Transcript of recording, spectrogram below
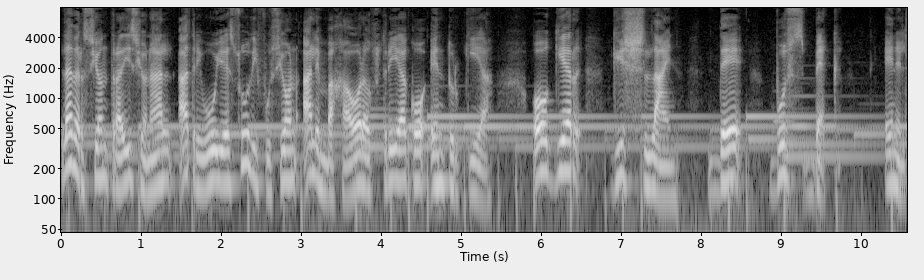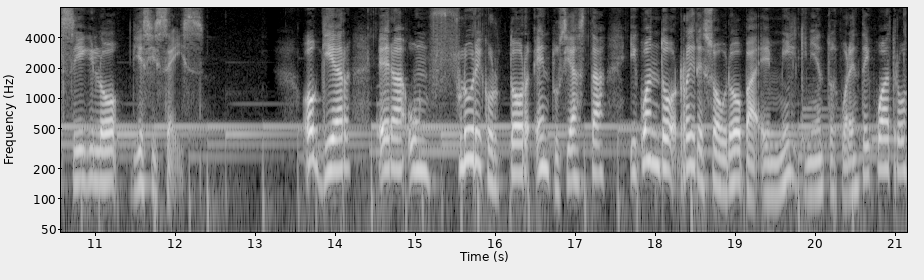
la versión tradicional atribuye su difusión al embajador austríaco en Turquía, Ogier Gischlein de Busbeck, en el siglo XVI. Ogier era un floricultor entusiasta y cuando regresó a Europa en 1544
